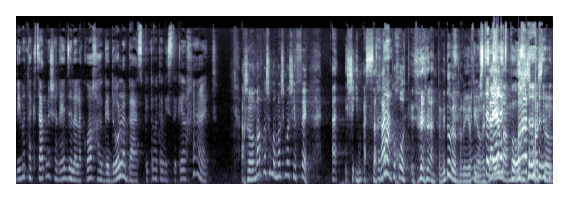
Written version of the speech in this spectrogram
ואם אתה קצת משנה את זה ללקוח הגדול הבא, אז פתאום אתה מסתכל אחרת. עכשיו, אמרת משהו ממש ממש יפה. אה, שעם עשרה לקוחות, את תמיד אומרת דברים יפים, אבל זה היה ממש ממש טוב.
